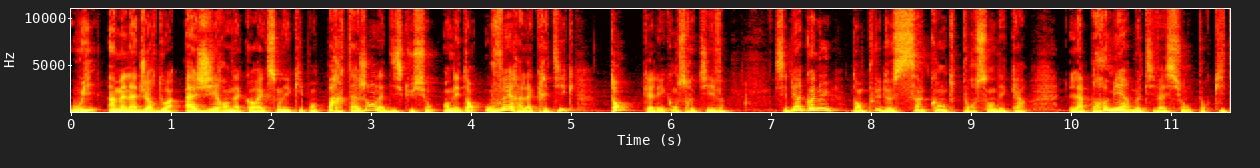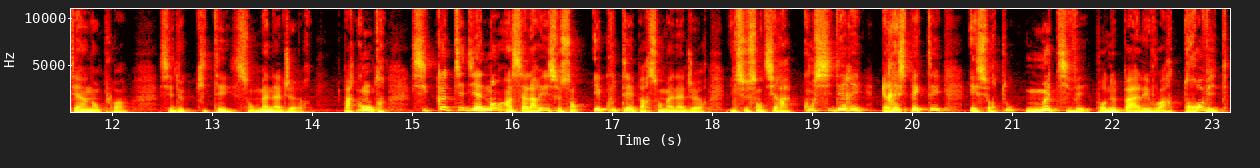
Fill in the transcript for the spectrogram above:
Oui, un manager doit agir en accord avec son équipe en partageant la discussion, en étant ouvert à la critique tant qu'elle est constructive. C'est bien connu, dans plus de 50% des cas, la première motivation pour quitter un emploi, c'est de quitter son manager. Par contre, si quotidiennement un salarié se sent écouté par son manager, il se sentira considéré, respecté et surtout motivé pour ne pas aller voir trop vite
